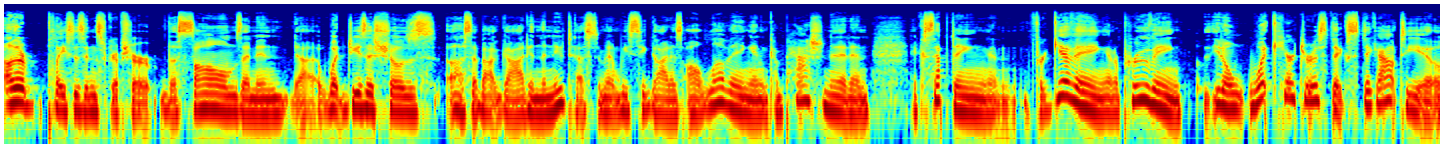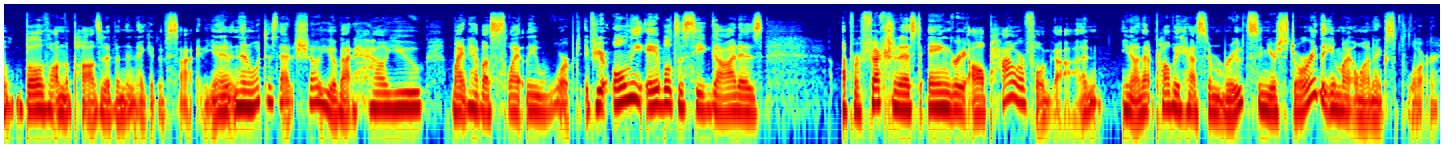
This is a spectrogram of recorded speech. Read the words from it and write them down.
other places in Scripture, the Psalms and in uh, what Jesus shows us about God in the New Testament, we see God as all loving and compassionate and accepting and forgiving and approving. You know, what characteristics stick out to you, both on the positive and the negative side? And then what does that show you about how you might have a slightly warped? If you're only able to see God as a perfectionist, angry, all powerful God, you know, that probably has some roots in your story that you might want to explore.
